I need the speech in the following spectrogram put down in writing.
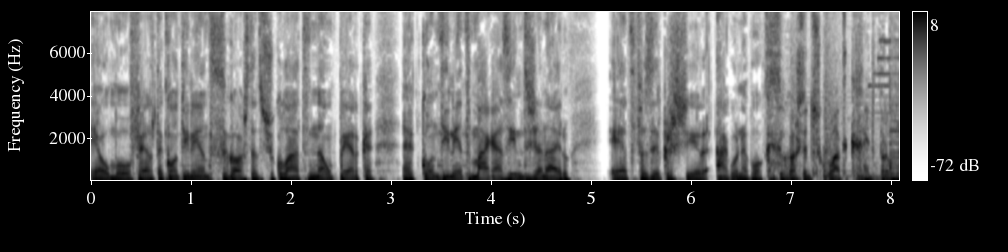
é uma oferta Continente. Se gosta de chocolate, não perca a Continente Magazine de Janeiro. É de fazer crescer água na boca. Se gosta de chocolate, que rei de pergunta.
